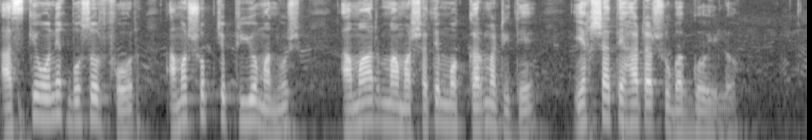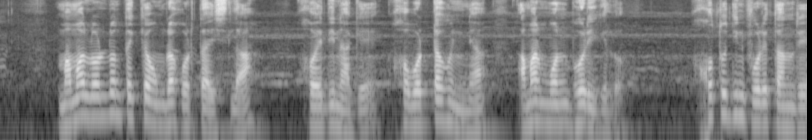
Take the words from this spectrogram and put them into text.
আজকে অনেক বছর পর আমার সবচেয়ে প্রিয় মানুষ আমার মামার সাথে মক্কার মাটিতে একসাথে হাঁটার সৌভাগ্য হইল। মামা লন্ডন থেকে উমরা করতে আইসলা কয়দিন আগে খবরটা শুনিয়া আমার মন ভরি গেল। কতদিন পরে তানরে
